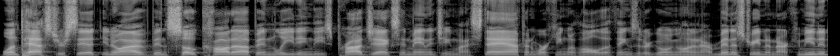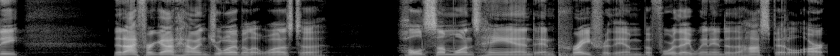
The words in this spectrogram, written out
one pastor said, You know, I've been so caught up in leading these projects and managing my staff and working with all the things that are going on in our ministry and in our community that I forgot how enjoyable it was to hold someone's hand and pray for them before they went into the hospital or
